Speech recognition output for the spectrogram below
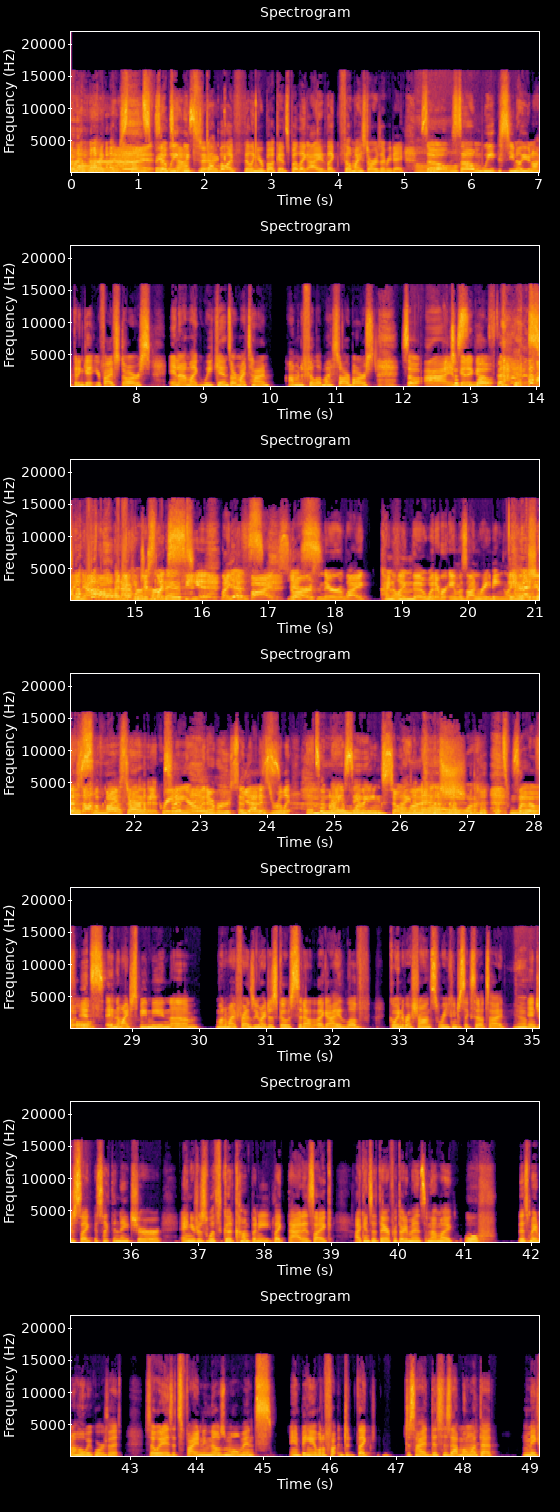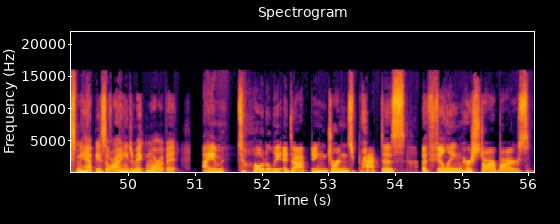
That's so we, we talk about like filling your buckets, but like I like fill my stars every day. So some weeks, you know, you're not going to get your five stars, and I'm like, weekends are my time. I'm going to fill up my star bars. So I am going to go. I know. And I can just like it. see it. Like Yes. the five stars Yes. and they're like kind of Mhm. like the whatever Amazon rating. Like you're giving yourself a five star week rating or whatever. So that Yes. is really That's Mhm. I am amazing. learning so much. That's So wonderful. it's and it might just be me and um, one of my friends. We might just go sit out. Like I love going to restaurants where you can just like sit outside Yep. and just like it's like the nature and you're just with good company. Like that is like I can sit there for 30 minutes and I'm like, oof, this made my whole week worth it. So it is. It's finding those moments and being able to, fi- to like decide this is that moment that makes me happy. So I need to make more of it. I am totally adopting Jordan's practice of filling her star bars.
